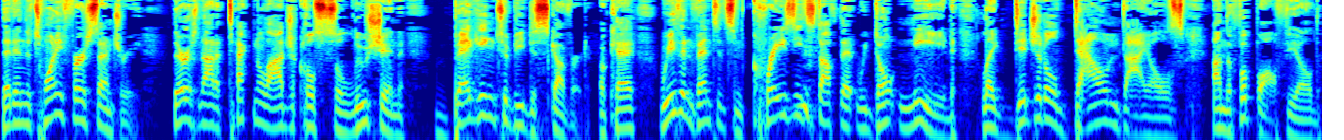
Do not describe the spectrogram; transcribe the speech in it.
that in the 21st century there is not a technological solution begging to be discovered. Okay. We've invented some crazy stuff that we don't need, like digital down dials on the football field.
